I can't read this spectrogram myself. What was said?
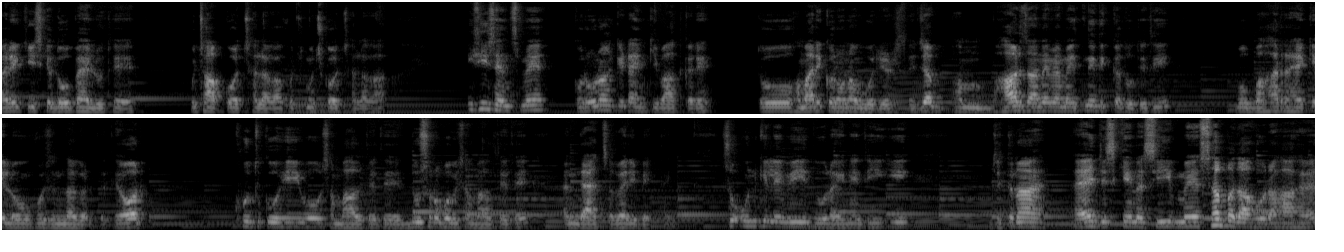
हर एक चीज़ के दो पहलू थे। कुछ आपको अच्छा लगा, कुछ मुझको अच्छा लगा। इसी सेंस में कोरोना के टाइम की बात करें तो हमारे कोरोना वॉरियर्स से जब हम बाहर जाने में हमें इतनी दिक्कत होती थी, वो बाहर रह के लोगों को ज़िंदा करते थे और खुद को ही वो संभालते थे, दूसरों को भी संभालते थे and that's a very big thing so उनके लिए भी दो लाइनें थी कि जितना है जिसके नसीब में सब अदा हो रहा है,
